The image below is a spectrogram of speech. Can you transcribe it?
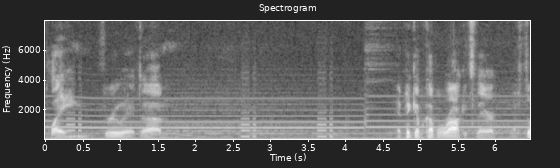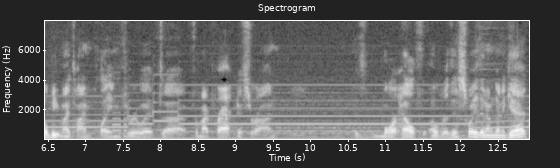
playing through it. Um, I pick up a couple rockets there. I still beat my time playing through it uh, for my practice run. There's more health over this way that I'm going to get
